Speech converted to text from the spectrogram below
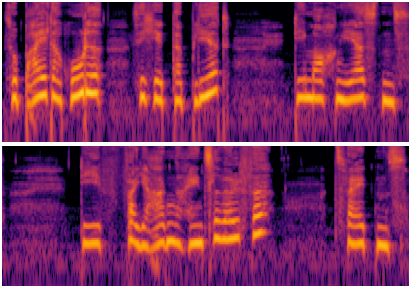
Sobald der Rudel sich etabliert, die machen erstens, die verjagen Einzelwölfe, zweitens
